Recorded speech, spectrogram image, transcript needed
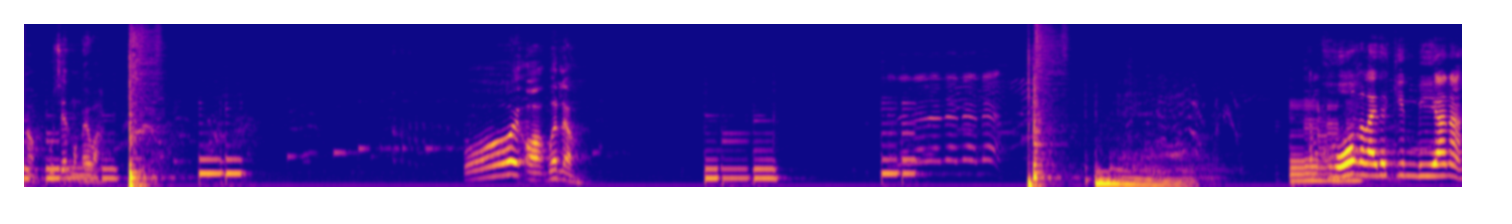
เอ้ากูเช็ดมองไหนวะ โอ้ย ออกเบิดแล้ว น้ำโค้กอะไรถ้ากินเบียร์น่ะ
